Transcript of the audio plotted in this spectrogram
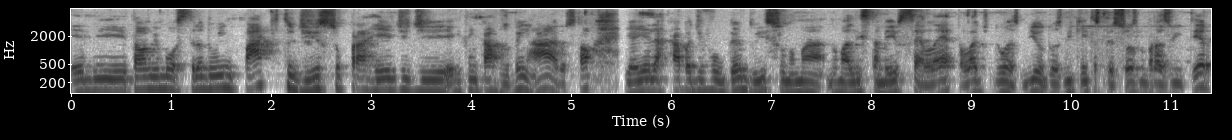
ele estava me mostrando o impacto disso para a rede de. Ele tem carros bem raros tal, e aí ele acaba divulgando isso numa, numa lista meio seleta, lá de 2.000, 2.500 pessoas no Brasil inteiro,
